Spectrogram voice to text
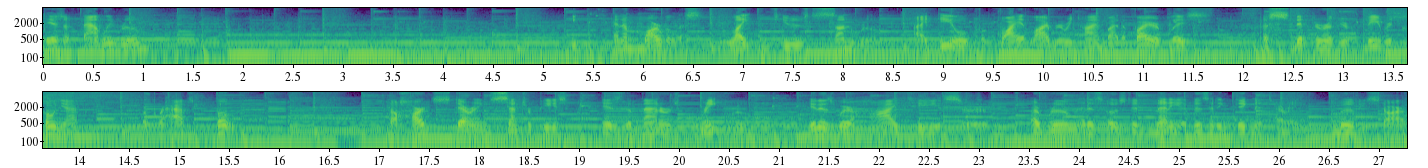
There's a family room and a marvelous light infused sunroom, ideal for quiet library time by the fireplace, a snifter of your favorite cognac, or perhaps both. The heart-stirring centerpiece is the Manor's Great Room. It is where high tea is served, a room that has hosted many a visiting dignitary, movie star,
